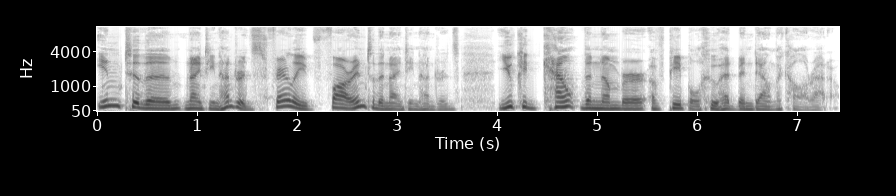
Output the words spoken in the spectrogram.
into the 1900s fairly far into the 1900s you could count the number of people who had been down the colorado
